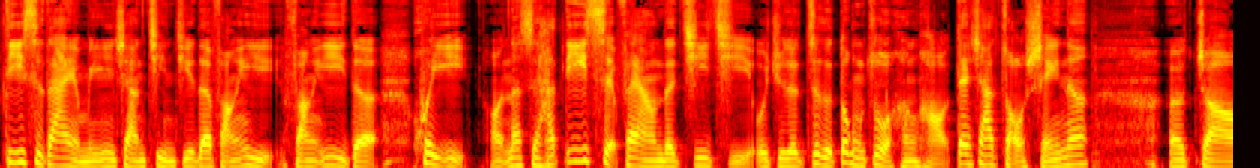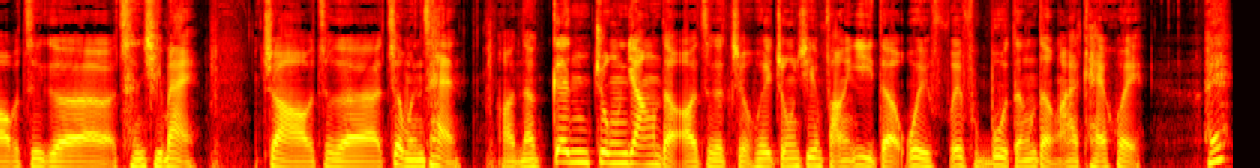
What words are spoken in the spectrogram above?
第一次，大家有没有印象？紧急的防疫防疫的会议哦，那是他第一次非常的积极，我觉得这个动作很好。但是他找谁呢？呃，找这个陈其迈。找这个郑文灿啊，那跟中央的啊这个指挥中心防疫的卫卫福部等等啊开会，哎，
